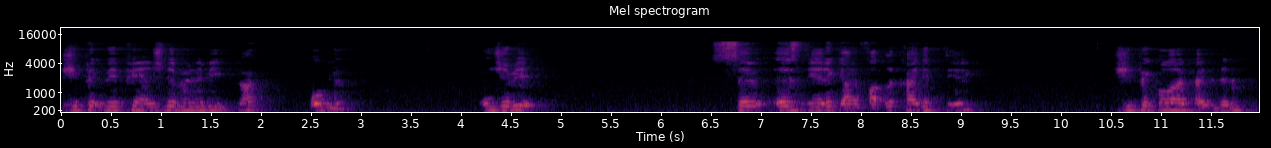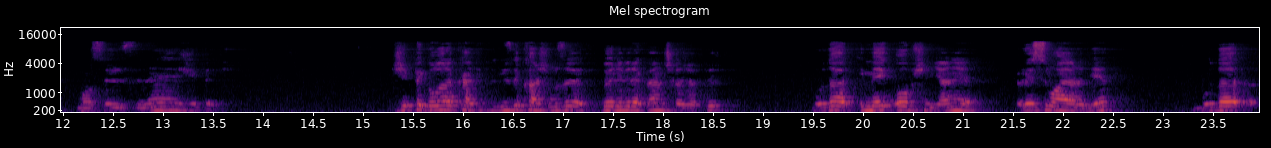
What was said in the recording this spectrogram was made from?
JPEG ve PNG'de böyle bir ikram olmuyor. Önce bir save as diyerek yani farklı kaydet diyerek JPEG olarak kaydedelim. Masa üstüne JPEG. JPEG olarak kaydettiğimizde karşımıza böyle bir ekran çıkacaktır. Burada image option yani resim ayarı diye. Burada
